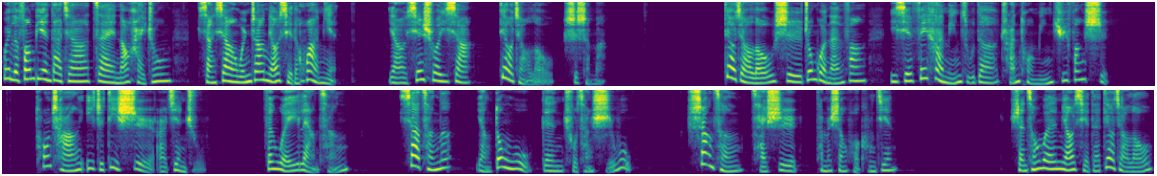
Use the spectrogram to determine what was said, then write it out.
为了方便大家在脑海中。想象文章描写的画面，要先说一下吊脚楼是什么。吊脚楼是中国南方一些非汉民族的传统民居方式，通常依着地势而建筑，分为两层，下层呢养动物跟储藏食物，上层才是他们生活空间。沈从文描写的吊脚楼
